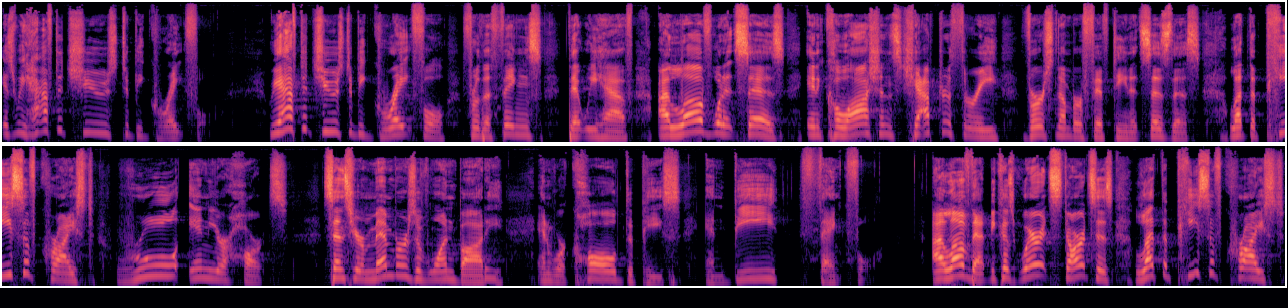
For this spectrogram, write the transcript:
is we have to choose to be grateful. We have to choose to be grateful for the things that we have. I love what it says in Colossians chapter 3, verse number 15. It says this Let the peace of Christ rule in your hearts, since you're members of one body and we're called to peace, and be thankful. I love that because where it starts is let the peace of Christ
